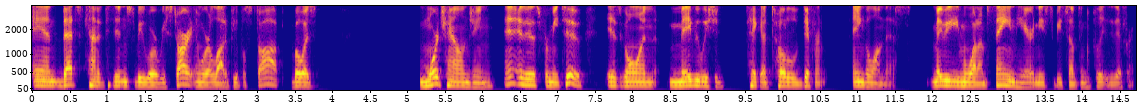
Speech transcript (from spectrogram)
And that's kind of tends to be where we start and where a lot of people stop. But what's more challenging, and it is for me too, is going, maybe we should take a total different angle on this. Maybe even what I'm saying here needs to be something completely different.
